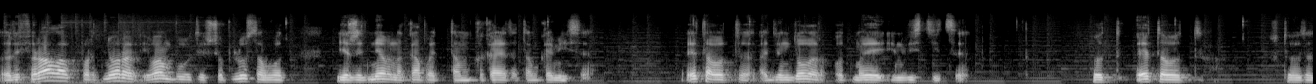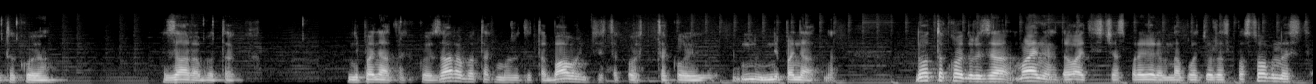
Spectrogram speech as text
рефералов, партнеров, и вам будет еще плюсом вот ежедневно капать там какая-то там комиссия. Это вот 1 доллар от моей инвестиции. Вот это вот, что это такое? Заработок. Непонятно какой заработок, может это bounty такой, такой ну, непонятно. Ну вот такой, друзья, майнинг. Давайте сейчас проверим на платежеспособность.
